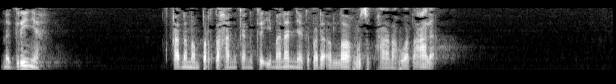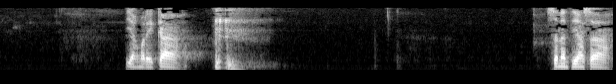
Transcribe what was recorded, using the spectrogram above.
negerinya karena mempertahankan keimanannya kepada Allah Subhanahu wa taala. Yang mereka senantiasa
